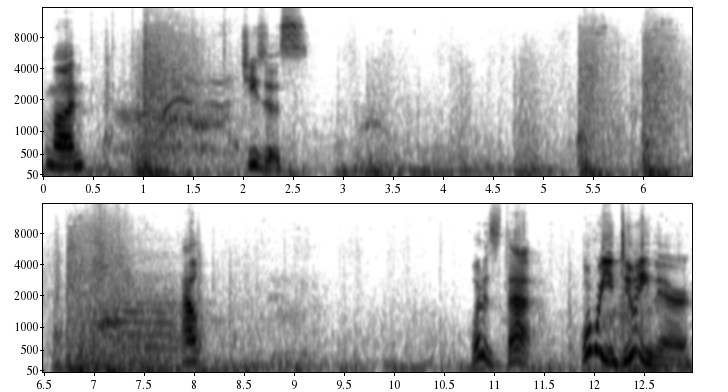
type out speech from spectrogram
Come on. Jesus. How? What is that? What were you doing there?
